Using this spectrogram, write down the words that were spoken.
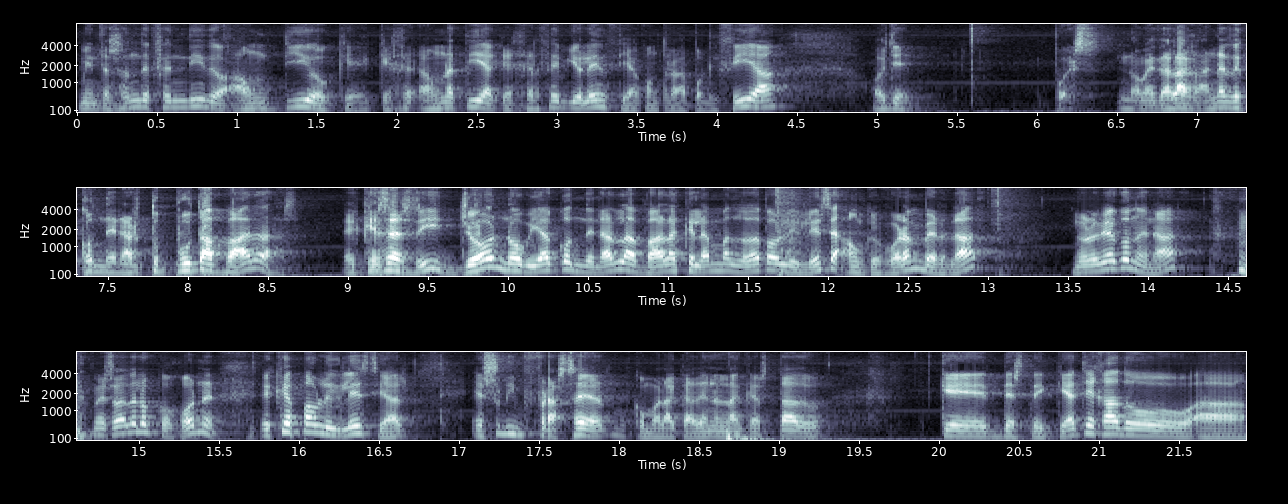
mientras han defendido a un tío que, a una tía que ejerce violencia contra la policía, oye, pues no me da la gana de condenar tus putas balas. Es que es así, yo no voy a condenar las balas que le han mandado a Pablo Iglesias, aunque fueran verdad. No lo voy a condenar. No me sale de los cojones. Es que Pablo Iglesias es un infraser, como la cadena en la que ha estado, que desde que ha llegado a,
